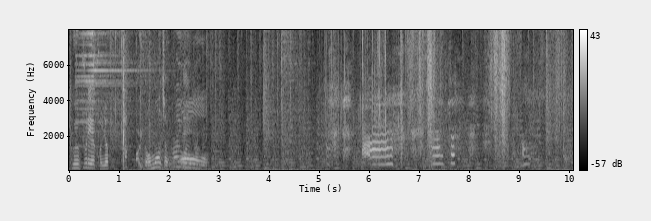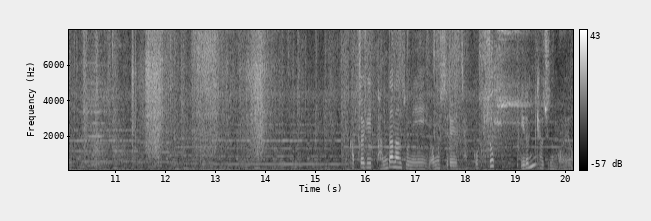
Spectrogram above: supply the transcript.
돌부리에 걸려. 넘어졌는데 어. 갑자기 단단한 손이 영우 씨를 잡고 쑥 일으켜 주는 거예요.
